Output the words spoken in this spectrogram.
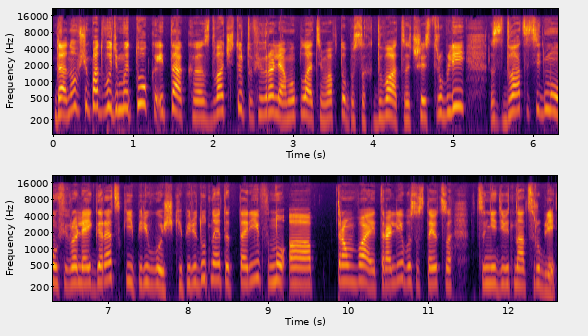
Да, ну, в общем, подводим итог. Итак, с 24 февраля мы платим в автобусах 26 рублей. С 27 февраля и городские перевозчики перейдут на этот тариф. Ну, а трамвай и троллейбус остается в цене 19 рублей.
